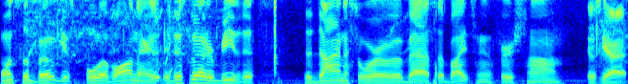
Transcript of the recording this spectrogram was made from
once the boat gets pulled up on there, this better be the the dinosaur of a bass that bites me the first time. It's got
